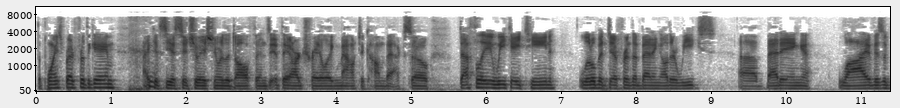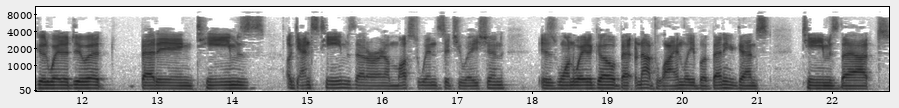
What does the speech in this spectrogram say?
the point spread for the game, I could see a situation where the Dolphins, if they are trailing, mount a comeback. So definitely week 18, a little bit different than betting other weeks. Uh, betting live is a good way to do it. Betting teams against teams that are in a must win situation is one way to go. Bet, not blindly, but betting against teams that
